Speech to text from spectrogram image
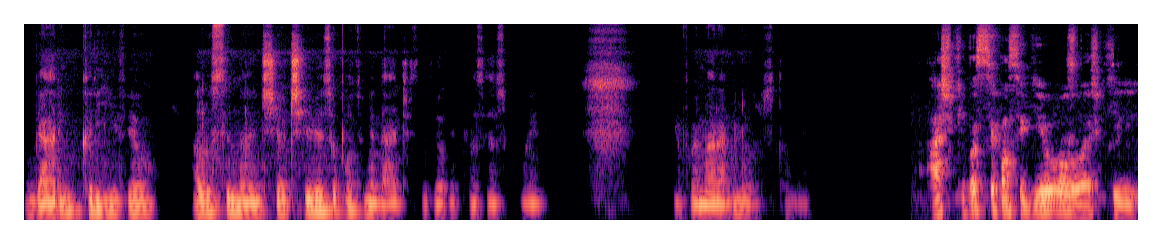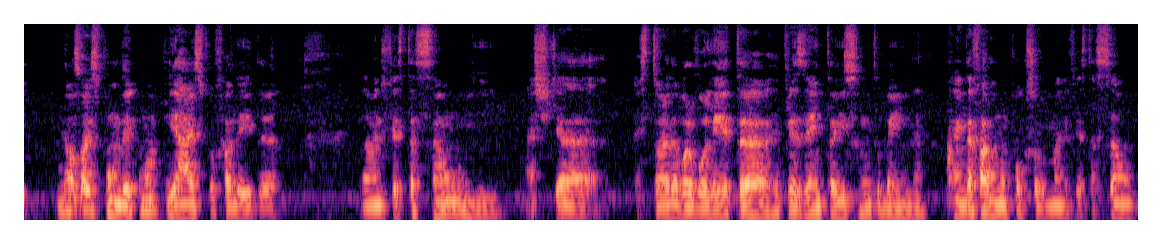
lugar incrível, alucinante. Eu tive essa oportunidade de fazer o processo com ele. E foi maravilhoso também. Acho que você conseguiu, acho que não só responder, como ampliar isso que eu falei da, da manifestação e acho que a, a história da borboleta representa isso muito bem, né? Ainda falando um pouco sobre manifestação,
